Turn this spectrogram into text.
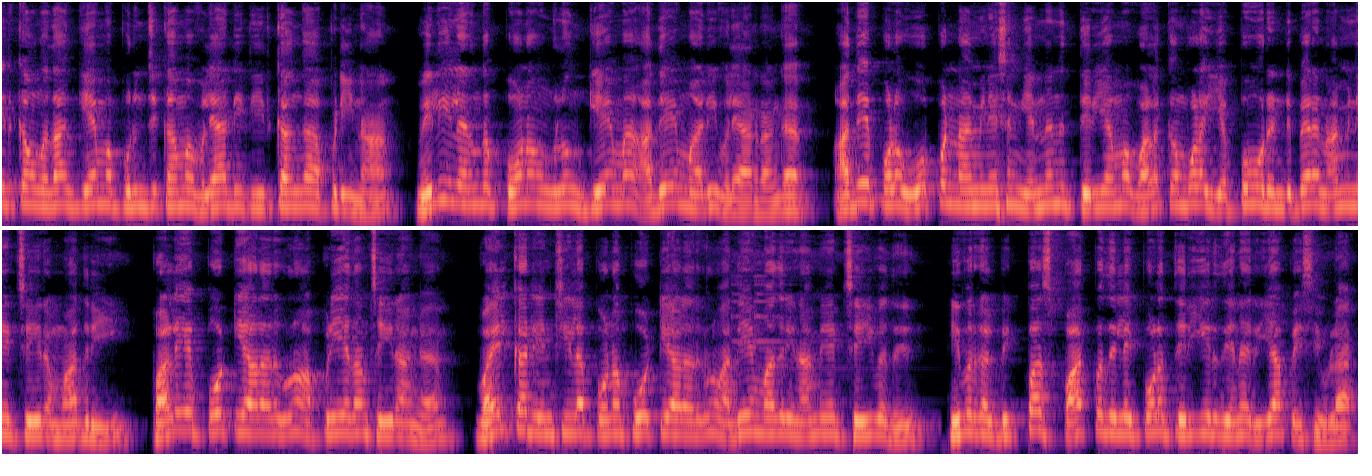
இருக்கவங்க தான் கேமை புரிஞ்சுக்காம விளையாடிட்டு இருக்காங்க அப்படின்னா வெளியில இருந்து போனவங்களும் கேமை அதே மாதிரி விளையாடுறாங்க. அதே போல ஓப்பன் நாமினேஷன் என்னன்னு தெரியாம வழக்கம் போல எப்பவும் ரெண்டு பேரை நாமினேட் செய்யற மாதிரி பழைய போட்டியாளர்களும் அப்படியே தான் செய்யறாங்க வைல்ட் கார்டு என்ட்ரியில போன போட்டியாளர்களும் அதே மாதிரி நாமினேட் செய்வது இவர்கள் பிக் பாஸ் பார்ப்பதில்லை போல தெரிகிறது என ரியா பேசியுள்ளார்.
